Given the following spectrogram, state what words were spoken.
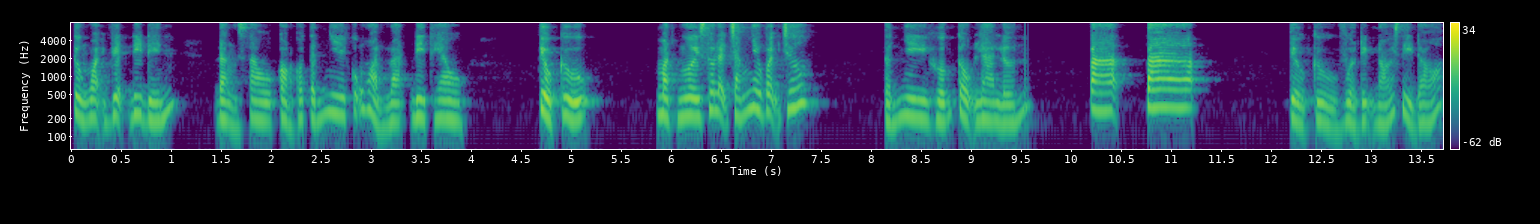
từ ngoại viện đi đến. Đằng sau còn có Tấn Nhi cũng hoảng loạn đi theo. Tiểu cửu, mặt người sao lại trắng như vậy chứ? Tấn Nhi hướng cậu la lớn. Ta, ta... Tiểu cửu vừa định nói gì đó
